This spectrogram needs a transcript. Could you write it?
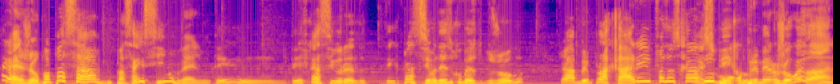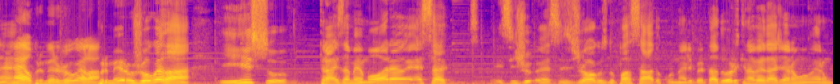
Cara, é jogo pra passar, passar em cima, velho. Não tem, não tem que ficar segurando. Tem que ir pra cima desde o começo do jogo, já abrir o placar e fazer os caras abrir o bico. o primeiro jogo é lá, né? É, o primeiro jogo é lá. O primeiro jogo é lá. E isso traz à memória essa, esse esses jogos do passado com, na Libertadores, que na verdade eram, eram,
